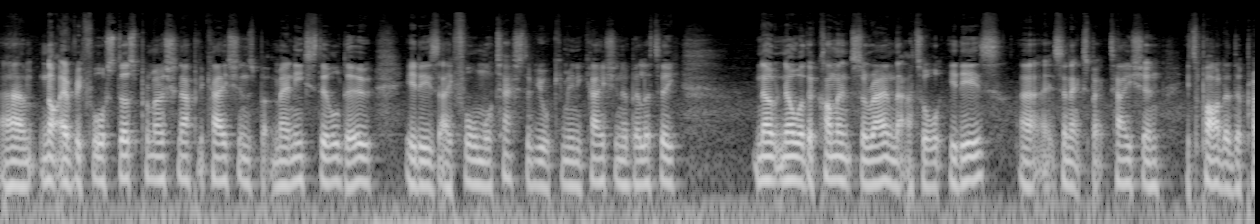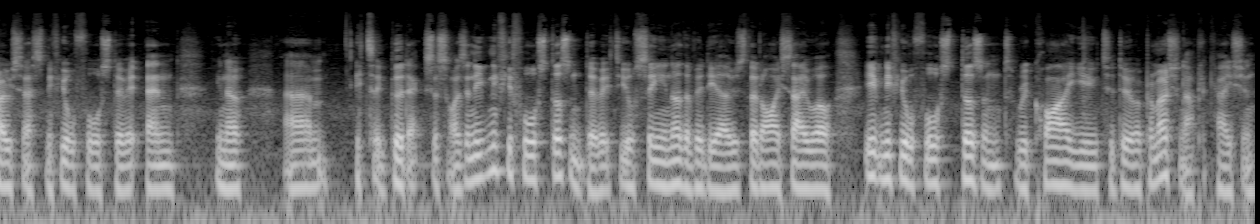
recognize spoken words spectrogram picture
Um, not every force does promotion applications, but many still do. It is a formal test of your communication ability no no other comments around that at all. It is uh, it's an expectation. It's part of the process and if you're forced to do it then you know um, it's a good exercise. And even if your force doesn't do it you'll see in other videos that I say well even if your force doesn't require you to do a promotion application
